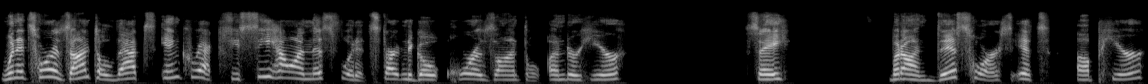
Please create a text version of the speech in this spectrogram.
When it's horizontal, that's incorrect. You see how on this foot it's starting to go horizontal under here? See? But on this horse, it's up here.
